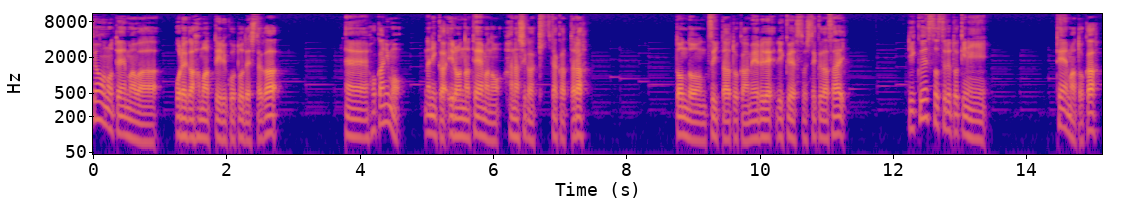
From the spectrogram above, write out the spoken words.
今日のテーマは、俺がハマっていることでしたが、えー、他にも何かいろんなテーマの話が聞きたかったら、どんどん Twitter とかメールでリクエストしてください。リクエストするときにテーマとか、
